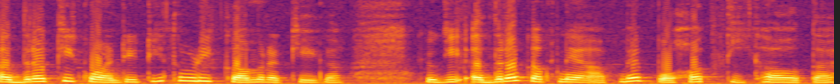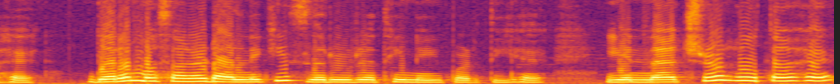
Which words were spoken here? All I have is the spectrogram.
अदरक की क्वांटिटी थोड़ी कम रखिएगा, क्योंकि अदरक अपने आप में बहुत तीखा होता है। गरम मसाला डालने की ज़रूरत ही नहीं पड़ती है। ये नेचुरल होता है,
